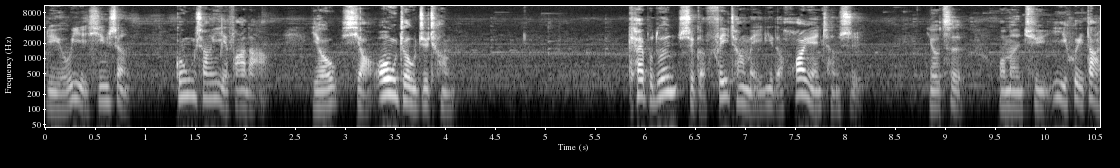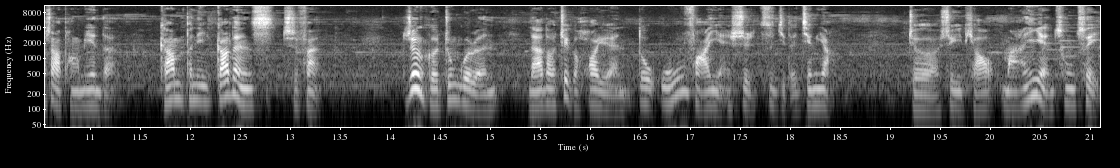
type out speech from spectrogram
旅游业兴盛，工商业发达，有“小欧洲”之称。开普敦是个非常美丽的花园城市。有次我们去议会大厦旁边的 Company Gardens 吃饭，任何中国人。来到这个花园，都无法掩饰自己的惊讶。这是一条满眼葱翠、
